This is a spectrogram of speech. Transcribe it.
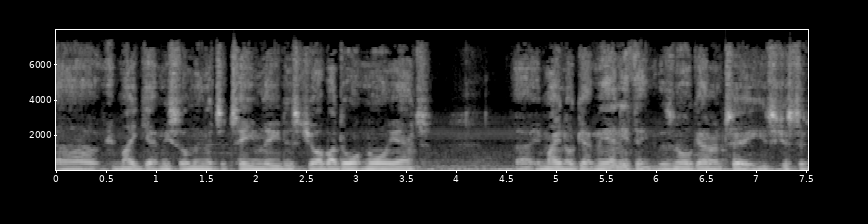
Uh, it might get me something that's a team leader's job. I don't know yet. Uh, it might not get me anything. There's no guarantee. It's just a,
